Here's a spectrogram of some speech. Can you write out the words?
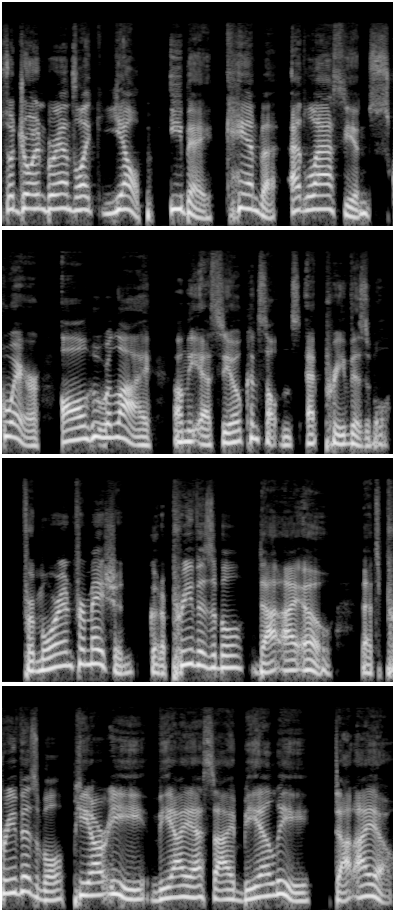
So join brands like Yelp, eBay, Canva, Atlassian, Square, all who rely on the SEO consultants at Previsible. For more information, go to previsible.io that's previsible, P R E V I S I B L E dot I O.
